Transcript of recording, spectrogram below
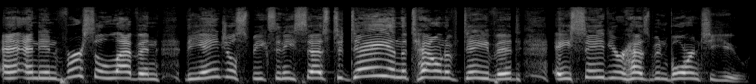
And, and, in verse 11, the angel speaks and he says, Today in the town of David, a Savior has been born to you.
